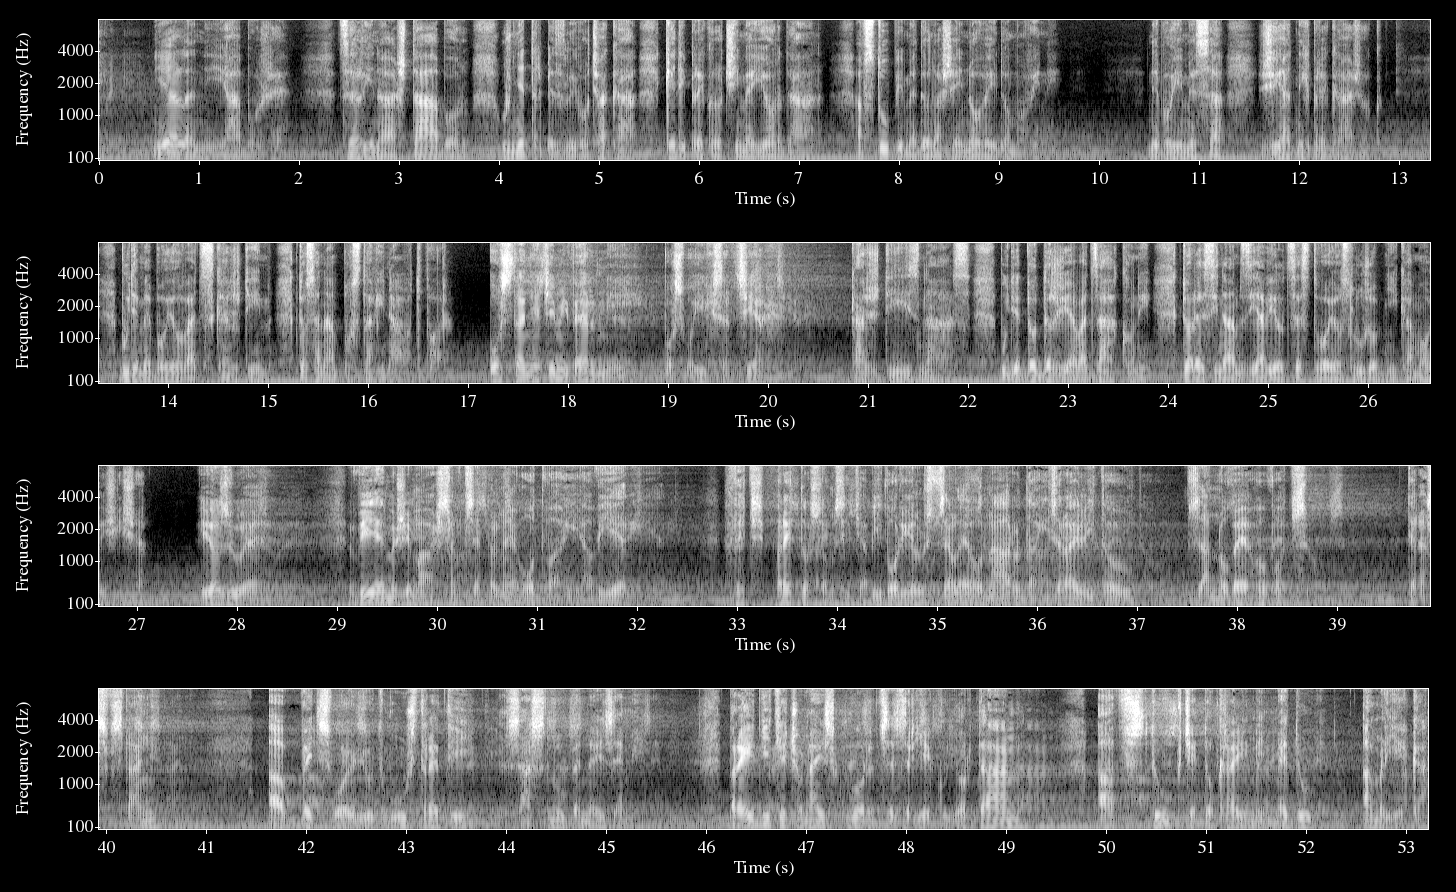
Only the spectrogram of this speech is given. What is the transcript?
Nie len ja, Bože. Celý náš tábor už netrpezlivo čaká, kedy prekročíme Jordán a vstúpime do našej novej domoviny. Nebojíme sa žiadnych prekážok. Budeme bojovať s každým, kto sa nám postaví na odpor. Ostanete mi verní po svojich srdciach. Každý z nás bude dodržiavať zákony, ktoré si nám zjavil cez tvojho služobníka Mojžiša. Jozue, viem, že máš srdce plné odvahy a viery. Veď preto som si ťa vyvolil z celého národa Izraelitov za nového vodcu. Teraz vstaň a veď svoj ľud v ústrety zasnúbenej zemi. Prejdite čo najskôr cez rieku Jordán a vstúpte do krajiny medu a mlieka.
